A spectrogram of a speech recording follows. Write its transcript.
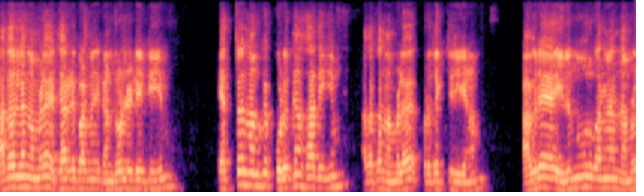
അതെല്ലാം നമ്മൾ എച്ച് ആർ ഡിപ്പാർട്ട്മെന്റ് കൺസോളിഡേറ്റ് ചെയ്യും. എത്ര നമുക്ക് കൊടുക്കാൻ സാധിക്കും അതൊക്കെ നമ്മൾ പ്രൊജക്റ്റ് ചെയ്യണം. അവരെ ഇരുന്നൂറ് പറഞ്ഞാൽ നമ്മൾ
